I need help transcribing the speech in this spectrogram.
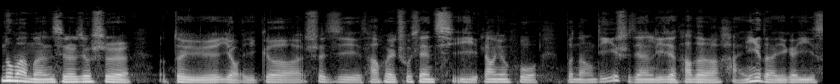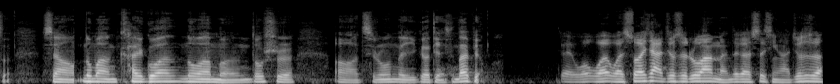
诺曼门其实就是对于有一个设计它会出现歧义，让用户不能第一时间理解它的含义的一个意思。像诺曼开关、诺曼门都是呃其中的一个典型代表。对我我我说一下就是诺曼门这个事情啊，就是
